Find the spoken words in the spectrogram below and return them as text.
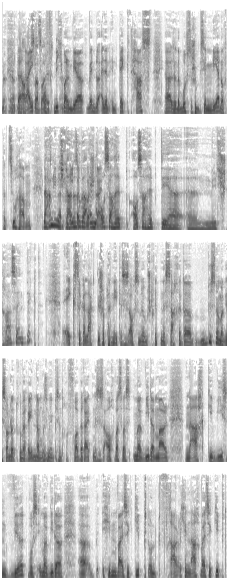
Ja, da eine da reicht es oft nicht ja. mal mehr, wenn du einen entdeckt hast. Ja, also da musst du schon ein bisschen mehr noch dazu haben. Na, haben die nicht gerade sogar einen außerhalb, außerhalb der äh, Milchstraße entdeckt? Extragalaktischer Planet. Das ist auch so eine umstrittene Sache. Da müssen wir mal gesondert drüber reden. Da muss ich mich ein bisschen darauf vorbereiten. Es ist auch was, was immer wieder mal nachgewiesen wird, wo es immer wieder äh, Hinweise gibt und fragliche Nachweise gibt.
